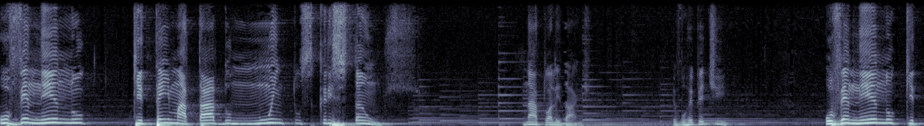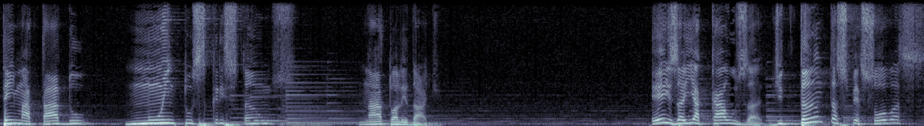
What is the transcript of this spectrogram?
o veneno que tem matado muitos cristãos na atualidade. Eu vou repetir. O veneno que tem matado muitos cristãos na atualidade. Eis aí a causa de tantas pessoas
